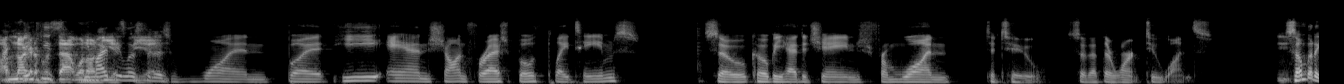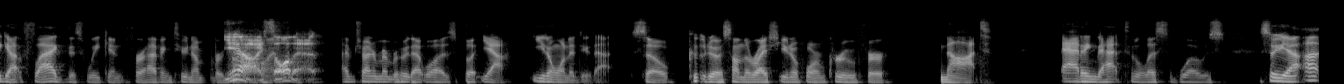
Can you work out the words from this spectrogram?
I I'm not think going to put that one he on E might ESPN. be listed as one, but he and Sean Fresh both play teams, so Kobe had to change from one to two so that there weren't two ones. Mm. Somebody got flagged this weekend for having two numbers. yeah, I saw that. I'm trying to remember who that was, but yeah, you don't want to do that. So kudos on the Rice uniform crew for not adding that to the list of woes. So yeah, uh,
